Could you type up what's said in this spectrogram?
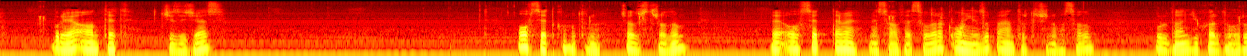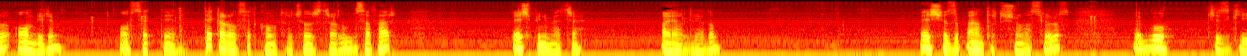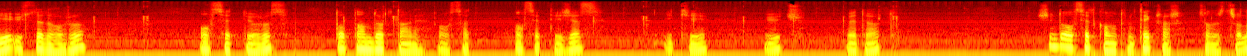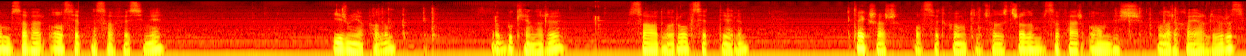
buraya antet çizeceğiz. Offset komutunu çalıştıralım ve offsetleme mesafesi olarak 10 yazıp enter tuşuna basalım. Buradan yukarı doğru 10 birim offsetleyelim. Tekrar offset komutunu çalıştıralım. Bu sefer 5 mm ayarlayalım. 5 yazıp enter tuşuna basıyoruz ve bu çizgiyi üste doğru offset diyoruz. Toplam 4 tane offset offset diyeceğiz. 2 3 ve 4 Şimdi offset komutunu tekrar çalıştıralım. Bu sefer offset mesafesini 20 yapalım. Ve bu kenarı sağa doğru offset diyelim. Tekrar offset komutunu çalıştıralım. Bu sefer 15 olarak ayarlıyoruz.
